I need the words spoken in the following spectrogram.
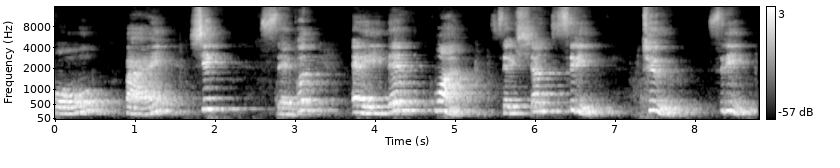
four, five, six, seven, eight and one. Section three, two, three,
